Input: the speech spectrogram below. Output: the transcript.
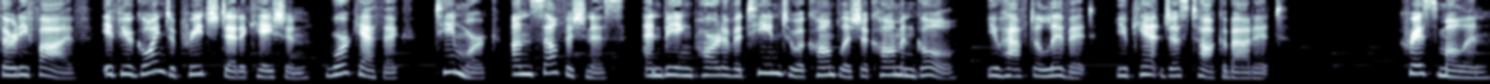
35. If you're going to preach dedication, work ethic, teamwork, unselfishness, and being part of a team to accomplish a common goal, you have to live it, you can't just talk about it. Chris Mullin.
